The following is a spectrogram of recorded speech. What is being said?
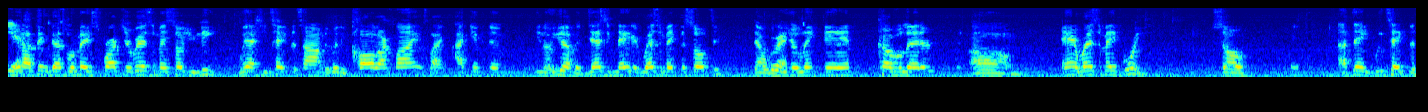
yeah. And I think that's what makes Spark Your Resume so unique. We actually take the time to really call our clients. Like I give them, you know, you have a designated resume consultant that will right. do your LinkedIn, cover letter, um, and resume for you. So I think we take the,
